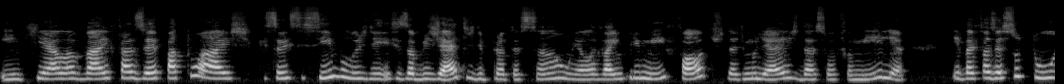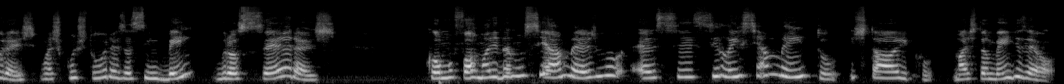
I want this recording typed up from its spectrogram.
em que ela vai fazer patuais, que são esses símbolos, de, esses objetos de proteção, e ela vai imprimir fotos das mulheres da sua família e vai fazer suturas, umas costuras assim bem grosseiras, como forma de denunciar mesmo esse silenciamento histórico, mas também dizer, ó,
